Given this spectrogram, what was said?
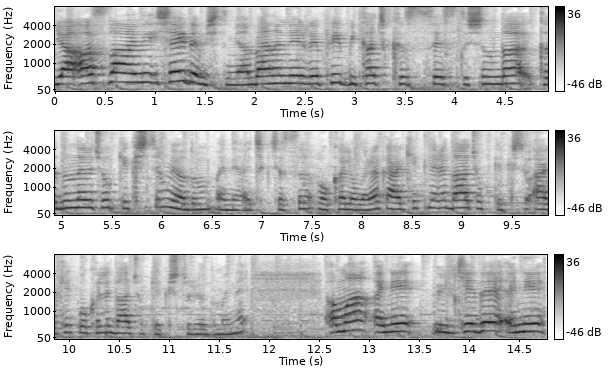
Ya asla hani şey demiştim yani ben hani rapi birkaç kız ses dışında kadınlara çok yakıştırmıyordum hani açıkçası vokal olarak. Erkeklere daha çok yakıştır, erkek vokale daha çok yakıştırıyordum hani. Ama hani ülkede hani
